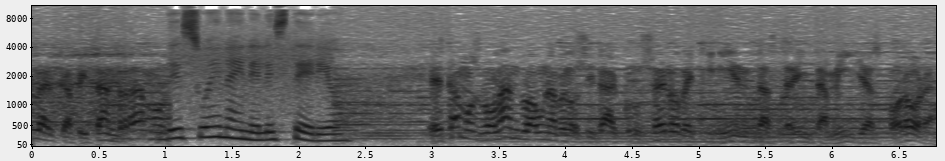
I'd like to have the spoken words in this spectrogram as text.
Habla el capitán Ramos. De suena en el estéreo. Estamos volando a una velocidad crucero de 530 millas por hora.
